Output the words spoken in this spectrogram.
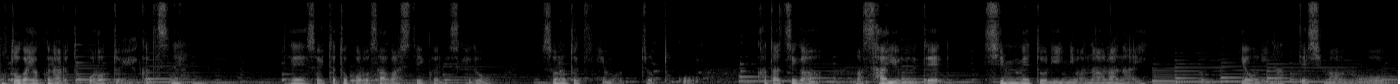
音が良くなるところというかですね、えー、そういったところを探していくんですけどその時にもちょっとこう形が、ま、左右でシンメトリーにはならないようになってしまうのを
